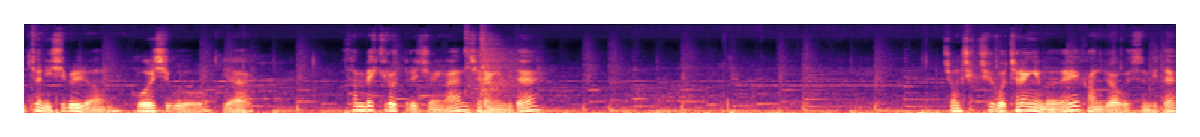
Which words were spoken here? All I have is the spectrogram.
2021년 9월식으로 약 300km를 주행한 차량입니다. 정식 최고 차량임을 강조하고 있습니다.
